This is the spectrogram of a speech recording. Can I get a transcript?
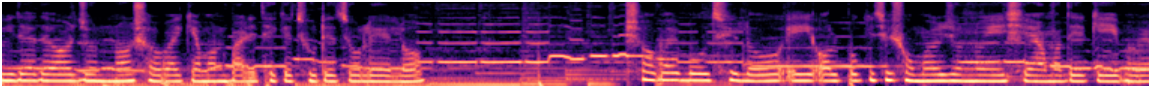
বিদায় দেওয়ার জন্য সবাই কেমন বাড়ি থেকে ছুটে চলে এলো। সবাই বলছিল, এই অল্প কিছু সময়ের জন্য এসে আমাদেরকে এইভাবে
